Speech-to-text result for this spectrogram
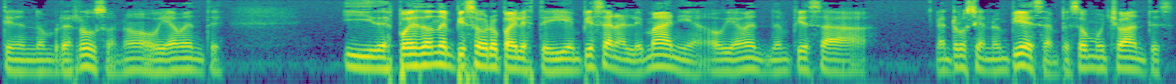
tienen nombres rusos, ¿no? Obviamente. Y después, ¿dónde empieza Europa del Este? Y empieza en Alemania, obviamente, no empieza... En Rusia no empieza, empezó mucho antes.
